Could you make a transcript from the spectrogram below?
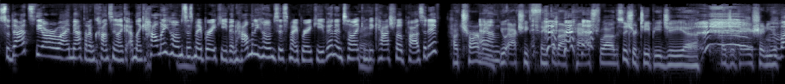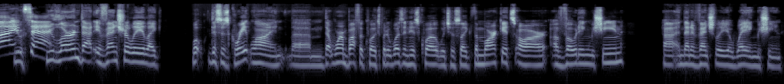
So that's the ROI math that I'm constantly like, I'm like, how many homes mm. is my break even? How many homes is my break even until I can right. be cash flow positive? How charming. Um, you actually think about cash flow. This is your TPG uh, education. You, Mindset. You, you learned that eventually, like, well, this is great line um, that Warren Buffett quotes, but it wasn't his quote, which is like the markets are a voting machine uh, and then eventually a weighing machine,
